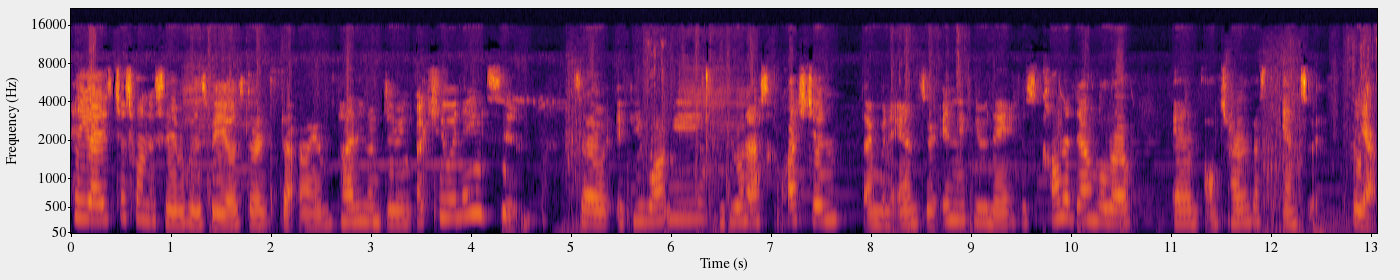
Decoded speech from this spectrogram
Hey guys, just wanted to say before this video starts that I am planning on doing a Q&A soon. So if you want me, if you want to ask a question I'm going to answer in the Q&A, just comment down below and I'll try my best to answer it. But yeah,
